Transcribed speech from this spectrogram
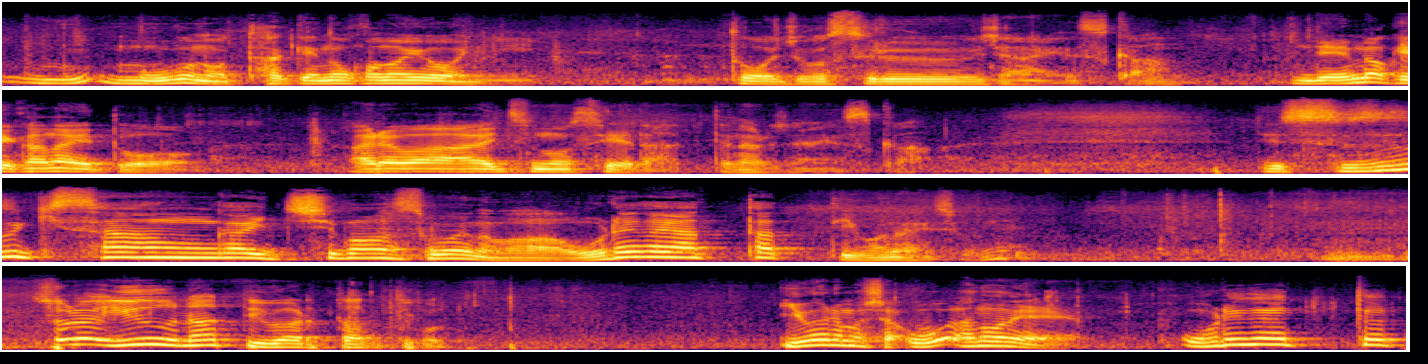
うもう魚のタケノコのように登場するじゃないですか。でうまくいかないとあれはあいつのせいだってなるじゃないですか。で鈴木さんが一番すごいのは俺がやったって言わないですよね。それは言うなって言われたってこと？言われましたおあのね俺がやったうん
